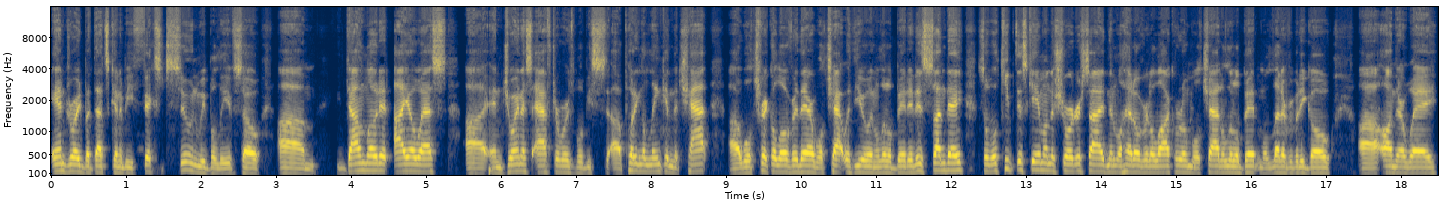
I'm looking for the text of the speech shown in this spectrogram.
Android, but that's going to be fixed soon, we believe. So. Um, download it ios uh, and join us afterwards. We'll be uh, putting a link in the chat. Uh, we'll trickle over there. We'll chat with you in a little bit. It is sunday so we'll keep this game on the shorter side and then we'll head over to locker room. We'll chat a little bit and we'll let everybody go uh, on their way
